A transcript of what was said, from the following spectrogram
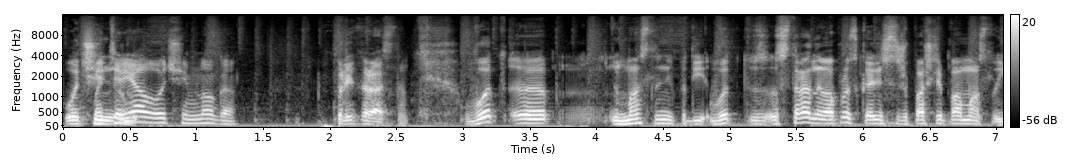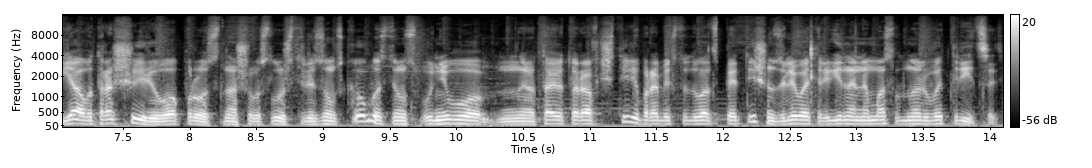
Очень Материала очень много. Прекрасно. Вот э, масло не подъ... Вот странный вопрос, конечно же, пошли по маслу. Я вот расширю вопрос нашего слушателя из Омской области. Он, у него м, Toyota RAV4, пробег 125 тысяч, он заливает оригинальное масло 0В30.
